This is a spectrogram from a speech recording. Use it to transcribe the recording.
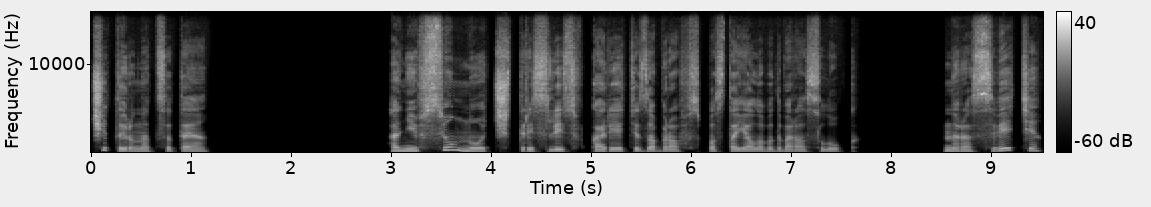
14 Они всю ночь тряслись в карете, забрав с постоялого двора слуг. На рассвете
